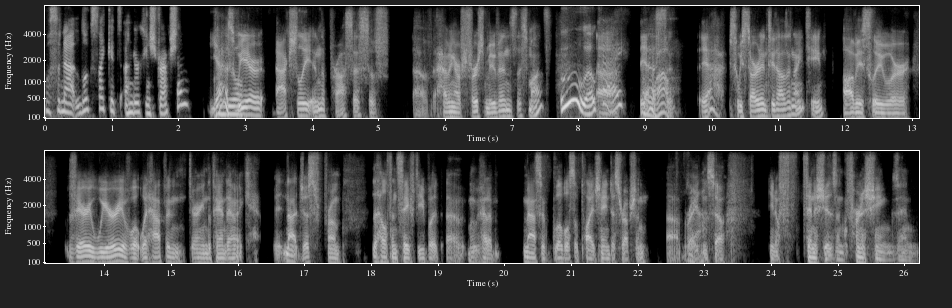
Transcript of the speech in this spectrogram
Well, so now it looks like it's under construction. Yes, we are actually in the process of of having our first move-ins this month. Ooh, uh, okay. Uh, yes, oh, wow. Yeah. So we started in 2019. Obviously, we're very weary of what would happen during the pandemic not just from the health and safety, but uh, we've had a massive global supply chain disruption, uh, right? Yeah. And so, you know, f- finishes and furnishings and,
